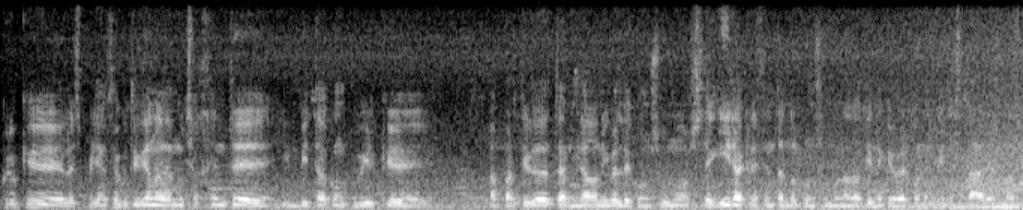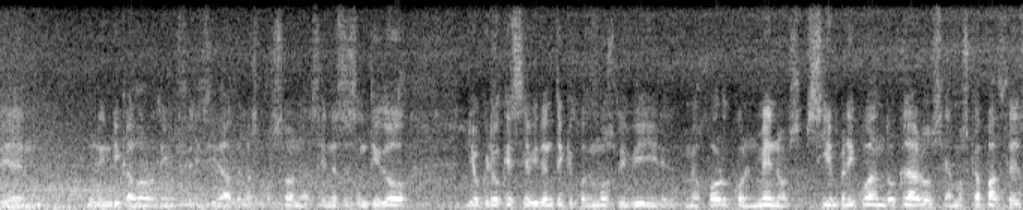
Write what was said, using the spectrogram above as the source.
Creo que la experiencia cotidiana de mucha gente invita a concluir que a partir de determinado nivel de consumo, seguir acrecentando el consumo nada tiene que ver con el bienestar, es más bien un indicador de infelicidad de las personas. Y en ese sentido, yo creo que es evidente que podemos vivir mejor con menos, siempre y cuando, claro, seamos capaces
